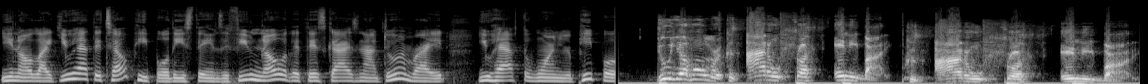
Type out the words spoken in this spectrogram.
You know, like you have to tell people these things. If you know that this guy's not doing right, you have to warn your people. Do your homework because I don't trust anybody. Because I don't trust anybody.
